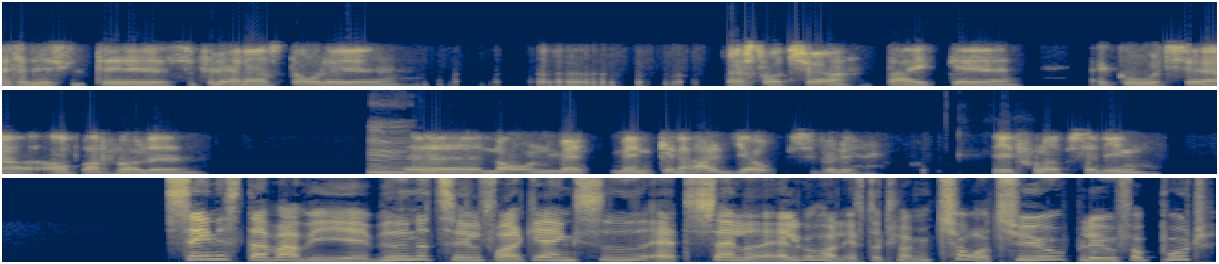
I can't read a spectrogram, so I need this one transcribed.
altså det, det, selvfølgelig er der også dårlige øh, restauratører, der ikke øh, er gode til at opretholde mm. øh, loven, men, men generelt jo, selvfølgelig. 100% enig. Senest der var vi øh, vidne til fra regeringens side, at salget af alkohol efter kl. 22 blev forbudt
